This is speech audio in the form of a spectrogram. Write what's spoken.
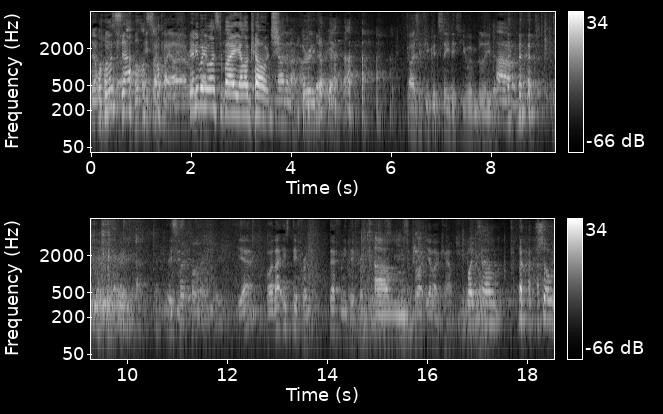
that won't sell. It's So okay, I if anybody wants to buy a yellow couch, No, no, no. I really don't. Yeah. Guys, if you could see this, you wouldn't believe it. Um, this is fun actually. yeah. Well, that is different. Definitely different. it's a bright yellow couch. But sure. um, so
